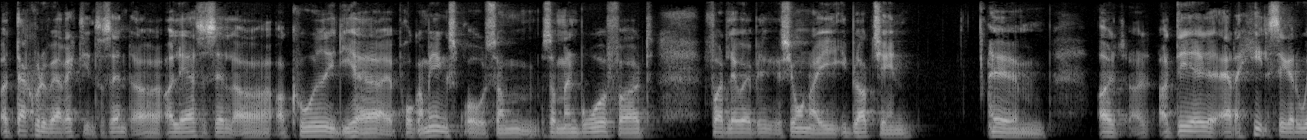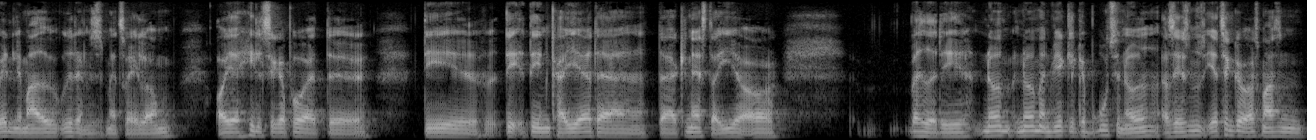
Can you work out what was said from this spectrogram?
og der kunne det være rigtig interessant at, at lære sig selv at, at kode i de her programmeringssprog, som, som man bruger for at, for at lave applikationer i, i blockchain. Øhm, og, og, og det er der helt sikkert uendelig meget uddannelsesmateriale om. Og jeg er helt sikker på, at øh, det, det, det er en karriere, der, der er knaster i, og hvad hedder det, noget, noget man virkelig kan bruge til noget. Altså jeg, synes, jeg tænker jo også meget sådan,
